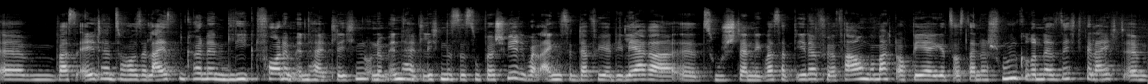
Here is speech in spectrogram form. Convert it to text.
ähm, was Eltern zu Hause leisten können, liegt vor dem Inhaltlichen. Und im Inhaltlichen ist es super schwierig, weil eigentlich sind dafür ja die Lehrer äh, zuständig. Was habt ihr da für Erfahrungen gemacht? Auch Bea jetzt aus deiner Schulgründersicht vielleicht. Ähm,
